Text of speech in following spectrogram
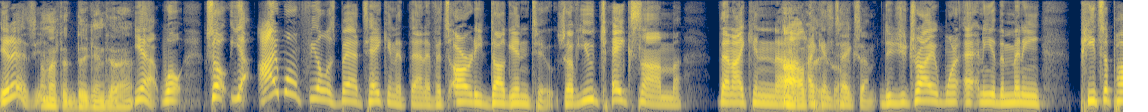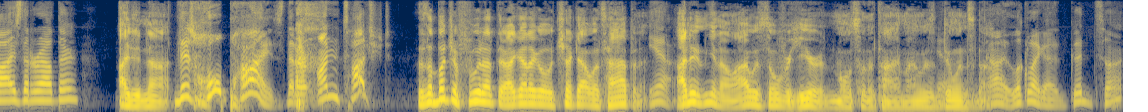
It is. I'm gonna have to dig into that. Yeah. Well, so yeah, I won't feel as bad taking it then if it's already dug into. So if you take some, then I can uh, take can some. take some. Did you try one, any of the mini pizza pies that are out there? I did not. There's whole pies that are untouched. There's a bunch of food out there. I gotta go check out what's happening. Yeah. I didn't. You know, I was over here most of the time. I was doing stuff. Ah, it looked like a good time.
